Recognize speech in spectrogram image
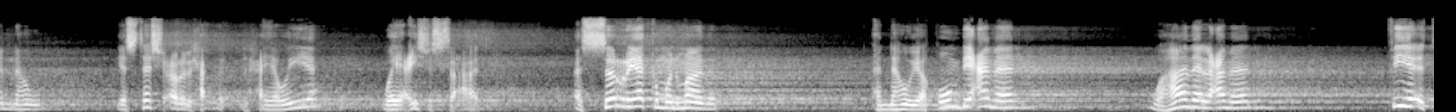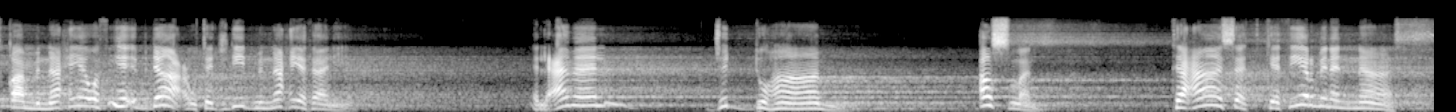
أنه يستشعر الحيوية ويعيش السعادة. السر يكمن ماذا؟ أنه يقوم بعمل وهذا العمل فيه إتقان من ناحية وفيه إبداع وتجديد من ناحية ثانية. العمل جد هام. أصلا تعاست كثير من الناس.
